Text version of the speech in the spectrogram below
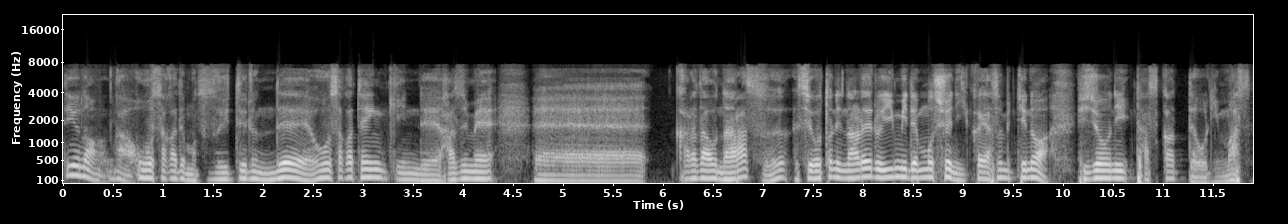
っていうのが大阪でも続いてるんで、大阪転勤で初め、えー、体を慣らす、仕事になれる意味でも週に1回休みっていうのは非常に助かっております。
